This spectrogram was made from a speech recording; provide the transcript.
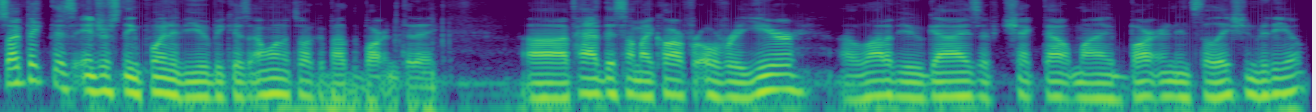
So I picked this interesting point of view because I want to talk about the Barton today. Uh, I've had this on my car for over a year. A lot of you guys have checked out my Barton installation video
